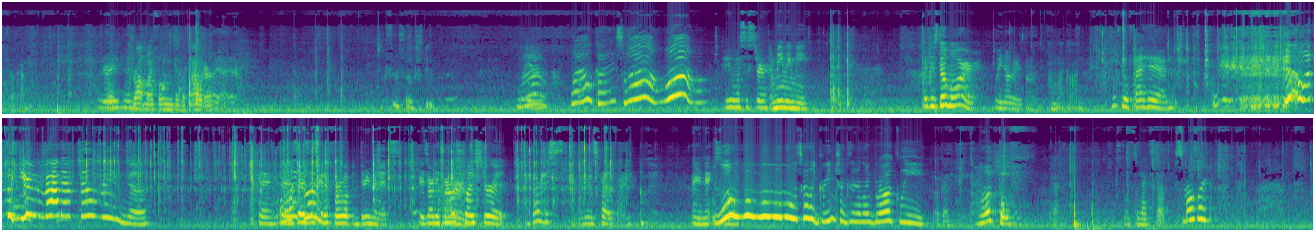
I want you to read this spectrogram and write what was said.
Okay. Don't oh, drop my phone into the powder. Oh, yeah, yeah. This is so stupid. Wow. Yeah. Wow, guys. Wow. Wow. Okay, who wants to stir? Me, me, me. Wait, there's still more. Wait, no, there's not. Oh my god. You feel fat hand. What's the you're bad at filming? Okay, Oh it my says God. it's gonna firm up in three minutes. It's already How much do I stir it? Probably just, it's probably fine. Okay. Okay, next Whoa, whoa, one. whoa, whoa, whoa! It's got like green chunks in it, like broccoli. Okay. What the? Okay. What's the next step? smells like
